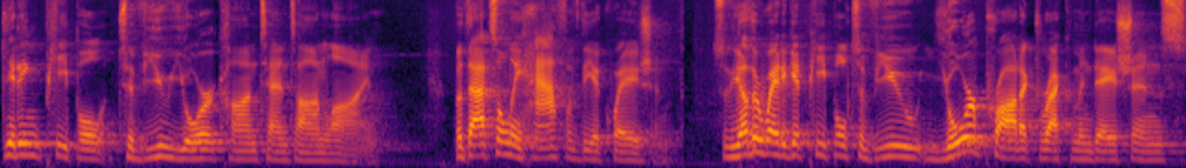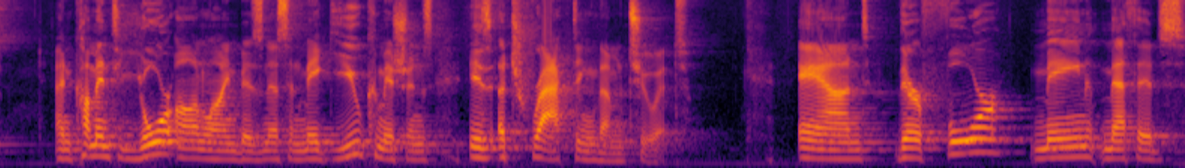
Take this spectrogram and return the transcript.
getting people to view your content online. But that's only half of the equation. So the other way to get people to view your product recommendations and come into your online business and make you commissions is attracting them to it. And there are four main methods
